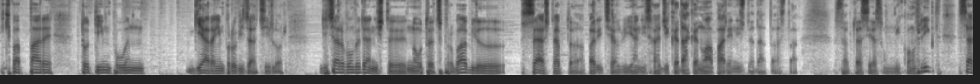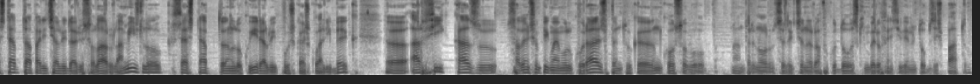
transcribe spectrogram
Echipa pare tot timpul în gheara improvizațiilor. Diseară vom vedea niște noutăți, probabil se așteaptă apariția lui Ianis Hagi, că dacă nu apare nici de data asta, s-ar putea să iasă un mic conflict. Se așteaptă apariția lui Darius Solaru la mijloc, se așteaptă înlocuirea lui Pușcaș cu Alibec. Uh, ar fi cazul să avem și un pic mai mult curaj, pentru că în Kosovo antrenorul, selecționerul a făcut două schimbări ofensive în 84,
